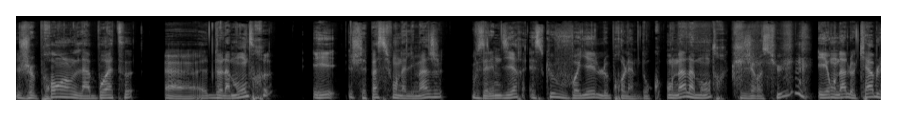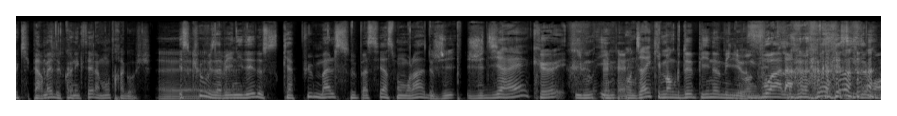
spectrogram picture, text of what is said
Je prends la boîte euh, de la montre et je sais pas si on a l'image, vous allez me dire, est-ce que vous voyez le problème? Donc, on a la montre que j'ai reçue et on a le câble qui permet de connecter la montre à gauche. Est-ce que vous avez une idée de ce qui a pu mal se passer à ce moment-là? De- je, je dirais que il- il- on dirait qu'il manque deux pins au milieu. Voilà, précisément.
